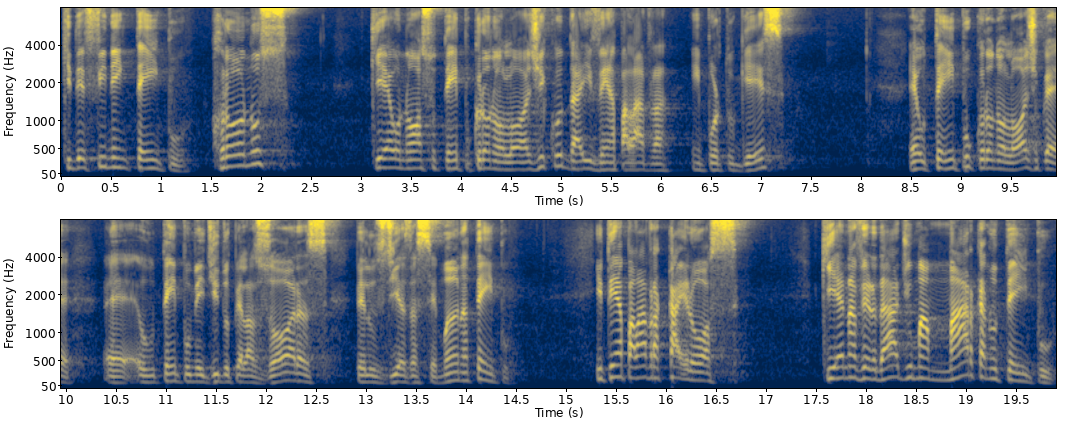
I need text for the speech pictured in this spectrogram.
que definem tempo: cronos, que é o nosso tempo cronológico, daí vem a palavra em português. É o tempo cronológico, é, é o tempo medido pelas horas, pelos dias da semana, tempo. E tem a palavra kairos, que é na verdade uma marca no tempo.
